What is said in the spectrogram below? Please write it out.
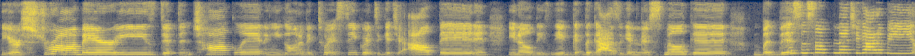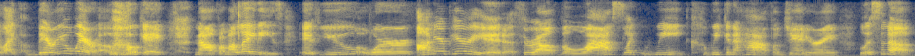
your strawberries dipped in chocolate and you go into Victoria's Secret to get your outfit and you know these the, the guys are getting their smell good. But this is something that you got to be like very aware of okay? Now for my ladies if you were on your period throughout the last like week week and a half of January listen up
